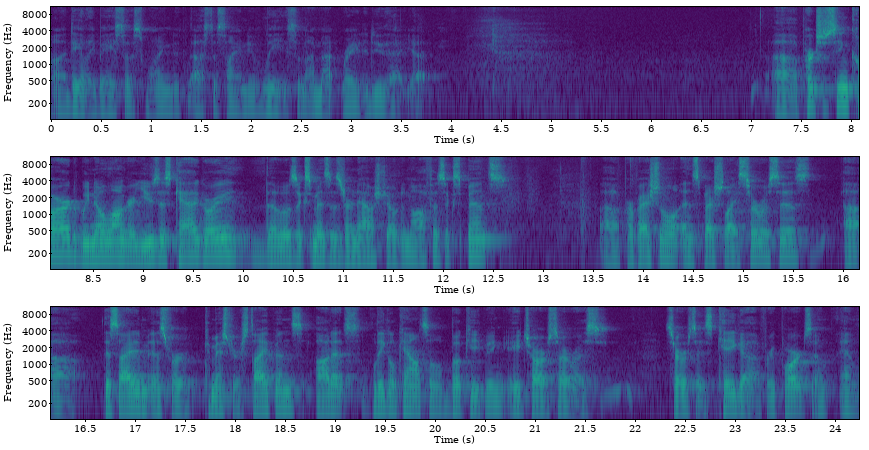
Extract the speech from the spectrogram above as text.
on a daily basis, wanting to- us to sign a new lease, and I'm not ready to do that yet. Uh, Purchasing card, we no longer use this category. Those expenses are now showed in office expense. Uh, Professional and specialized services, uh, this item is for commissioner stipends, audits, legal counsel, bookkeeping, HR service, services, KGov, reports and- and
